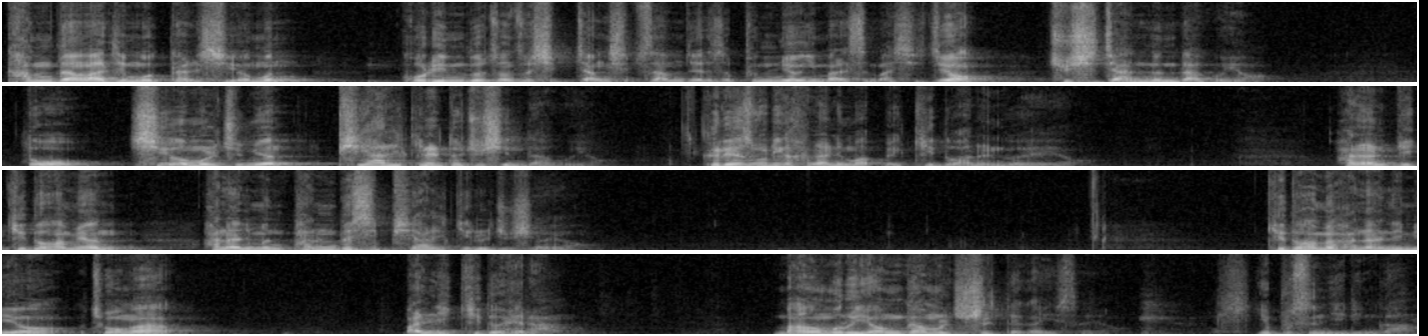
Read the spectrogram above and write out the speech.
감당하지 못할 시험은 고린도전서 10장 13절에서 분명히 말씀하시죠. 주시지 않는다고요. 또 시험을 주면 피할 길도 주신다고요. 그래서 우리가 하나님 앞에 기도하는 거예요. 하나님께 기도하면 하나님은 반드시 피할 길을 주셔요. 기도하면 하나님이요, 종아, 빨리 기도해라. 마음으로 영감을 주실 때가 있어요. 이게 무슨 일인가?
